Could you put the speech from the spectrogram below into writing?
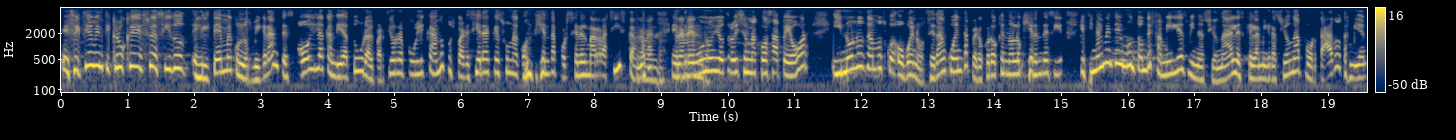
Efectivamente, creo que eso ha sido el tema con los migrantes. Hoy la candidatura al Partido Republicano, pues pareciera que es una contienda por ser el más racista, ¿no? Entre uno y otro dice una cosa peor y no nos damos cuenta, o bueno, se dan cuenta, pero creo que no lo quieren decir, que finalmente hay un montón de familias binacionales, que la migración ha aportado también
